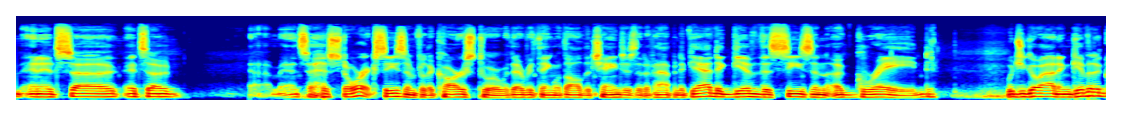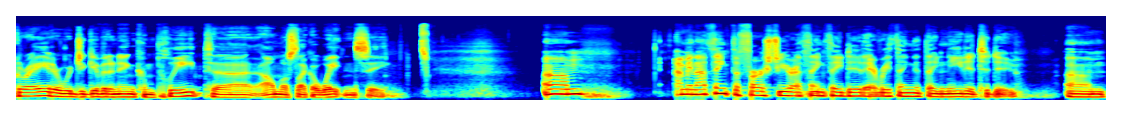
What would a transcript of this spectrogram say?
and it's uh it's a I mean, it's a historic season for the cars tour with everything with all the changes that have happened. If you had to give the season a grade would you go out and give it a grade or would you give it an incomplete uh, almost like a wait and see? Um I mean, I think the first year, I think they did everything that they needed to do. Um,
